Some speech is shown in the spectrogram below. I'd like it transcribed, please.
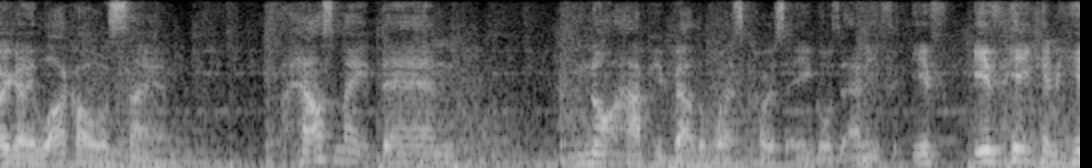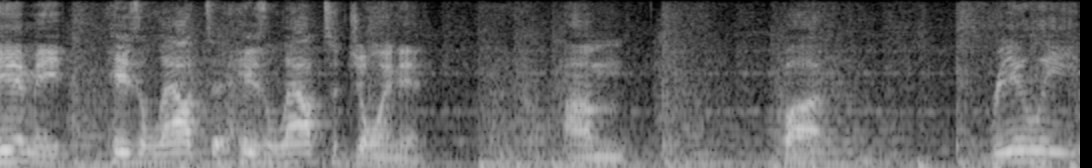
okay, like I was saying, housemate Dan not happy about the West Coast Eagles, and if if if he can hear me, he's allowed to he's allowed to join in. Um, but really,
